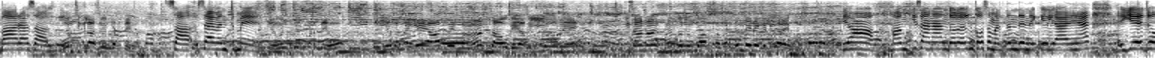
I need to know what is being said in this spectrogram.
बारह साल की। कौन सी क्लास में पढ़ते हो? सेवेंथ में। सेवंथ में पढ़ते हो। तो ये बताइए आप कहाँ जाओगे अभी और किसान आंदोलन को आप समर्थन देने के लिए आए हो? यहाँ हम किसान आंदोलन को समर्थन देने के लिए आए हैं। ये जो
